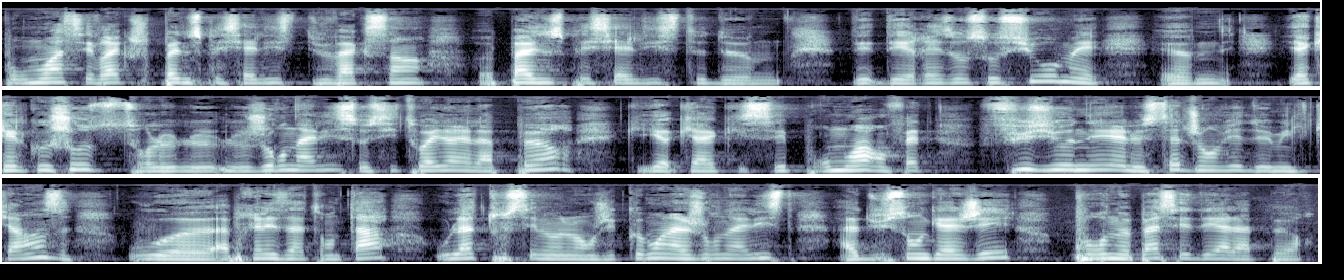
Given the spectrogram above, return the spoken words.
pour moi, c'est vrai que je suis pas une spécialiste du vaccin, euh, pas une spécialiste de, des réseaux sociaux mais euh, il y a quelque chose sur le, le, le, journaliste, le citoyen et la peur qui, qui, qui s'est pour moi en fait fusionné le 7 janvier 2015, où euh, après les attentats, où là tout s'est mélangé. Comment la journaliste a dû s'engager pour ne pas céder à la peur.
